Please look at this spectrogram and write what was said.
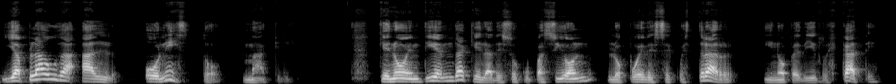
y aplauda al honesto Macri, que no entienda que la desocupación lo puede secuestrar y no pedir rescate,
